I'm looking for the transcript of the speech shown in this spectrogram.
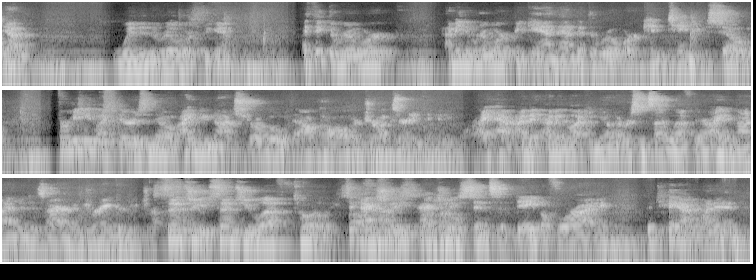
Yep. When did the real work begin? I think the real work, I mean, the real work began then, but the real work continues. So for me, like there is no, I do not struggle with alcohol or drugs or anything anymore. I have, I've been, I've been lucky, you know, ever since I left there, I have not had a desire to drink or do drugs. Since you since you left. totally. So Oh, actually, nice. Oh, actually, wow. since the day before I, the day I went in,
